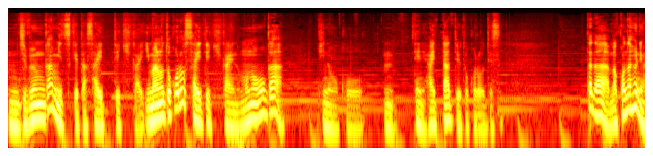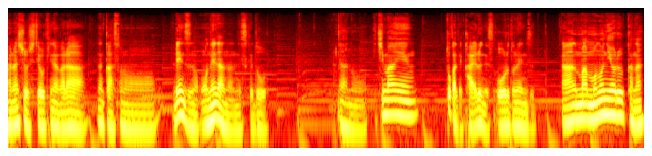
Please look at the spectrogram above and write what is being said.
うん、自分が見つけた最適解今のところ最適解のものが昨日こう、うん、手に入ったっていうところです。ただ、まあ、こんな風に話をしておきながらなんかそのレンズのお値段なんですけどあの1万円とかで買えるんです。オールドレンズ。あまあものによるかな。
